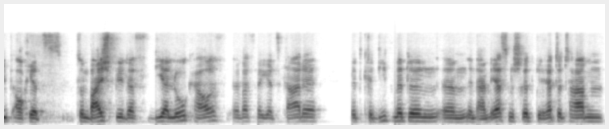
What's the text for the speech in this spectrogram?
gibt auch jetzt zum Beispiel das Dialoghaus, äh, was wir jetzt gerade mit Kreditmitteln ähm, in einem ersten Schritt gerettet haben,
